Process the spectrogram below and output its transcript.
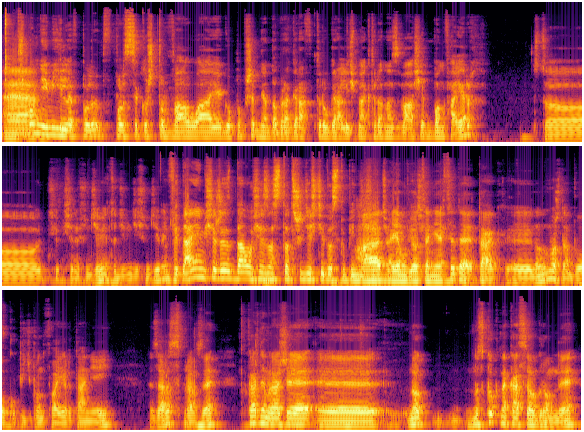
E, Przypomnij mi, ile w, Pol- w Polsce kosztowała jego poprzednia dobra gra, w którą graliśmy, a która nazywała się Bonfire. 179, 199? Wydaje mi się, że dało się za 130 do 150. A, a ja mówię o cenie FCD, tak. y, No można było kupić Bonfire taniej. Zaraz sprawdzę. W każdym razie, y, no, no skok na kasę ogromny.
